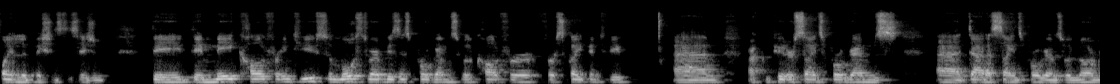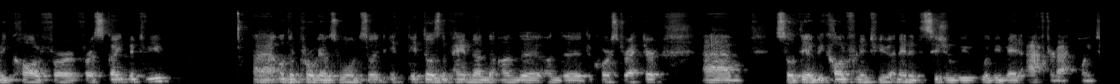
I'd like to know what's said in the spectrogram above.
final admissions decision. They, they may call for interview, so most of our business programs will call for, for Skype interview. Um, our computer science programs, uh, data science programs will normally call for, for a Skype interview. Uh, other programs won't, so it, it, does depend on the on the on the, the course director. Um, so they'll be called for an interview, and then a decision will, will be made after that point.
